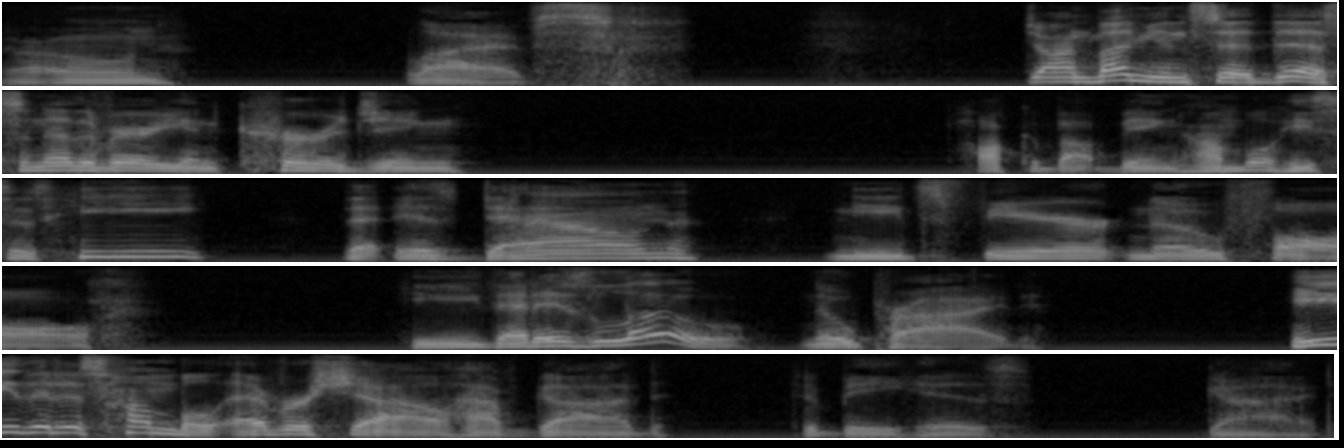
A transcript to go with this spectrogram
in our own lives. John Bunyan said this, another very encouraging talk about being humble. He says, He that is down needs fear no fall. He that is low, no pride. He that is humble ever shall have God to be his guide.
